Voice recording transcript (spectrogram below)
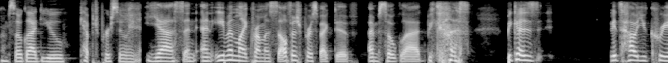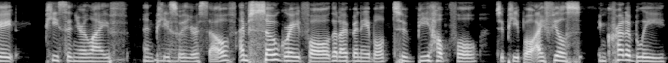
I'm so glad you kept pursuing it. Yes, and and even like from a selfish perspective, I'm so glad because because it's how you create peace in your life and peace yeah. with yourself. I'm so grateful that I've been able to be helpful to people. I feel incredibly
